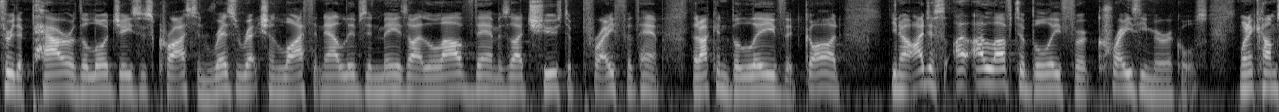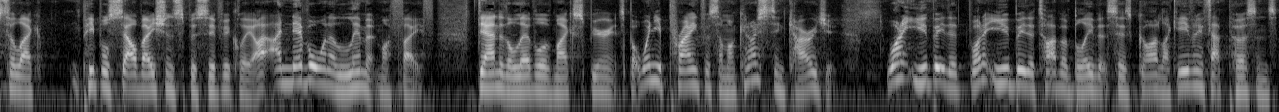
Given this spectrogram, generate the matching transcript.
through the power of the Lord Jesus Christ and resurrection life that now lives in me, as I love them, as I choose to pray for them, that I can believe that God, you know, I just, I, I love to believe for crazy miracles when it comes to like people's salvation specifically. I, I never want to limit my faith down to the level of my experience. But when you're praying for someone, can I just encourage you? Why don't you be the, why don't you be the type of believer that says, God, like even if that person's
